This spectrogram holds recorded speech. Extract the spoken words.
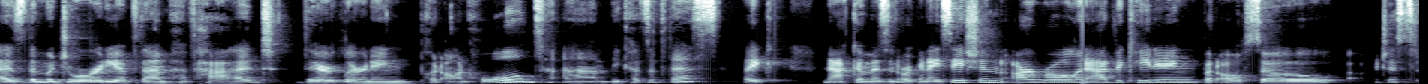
as the majority of them have had their learning put on hold um, because of this. Like NACM as an organization, our role in advocating, but also just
